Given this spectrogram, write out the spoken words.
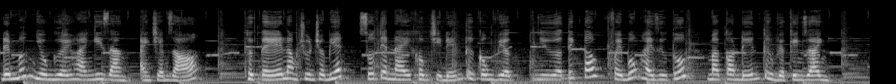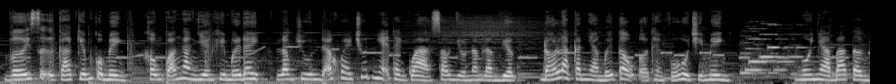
đến mức nhiều người hoài nghi rằng anh chém gió. Thực tế, Long Chun cho biết số tiền này không chỉ đến từ công việc như TikTok, Facebook hay YouTube mà còn đến từ việc kinh doanh. Với sự cá kiếm của mình, không quá ngạc nhiên khi mới đây, Long Chun đã khoe chút nhẹ thành quả sau nhiều năm làm việc, đó là căn nhà mới tậu ở thành phố Hồ Chí Minh. Ngôi nhà 3 tầng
